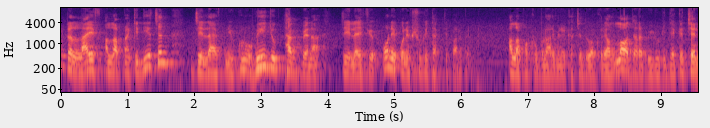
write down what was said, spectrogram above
একটা লাইফ আল্লাহ আপনাকে দিয়েছেন, যে লাইফ নিয়ে কোনো অভিযোগ থাকবে না, যে লাইফে অনেক অনেক সুখী থাকতে পারবেন। আল্লাহ ফখরবুল আলমিনের কাছে দোয়া করে, আল্লাহ যারা ভিডিওটি দেখেছেন,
